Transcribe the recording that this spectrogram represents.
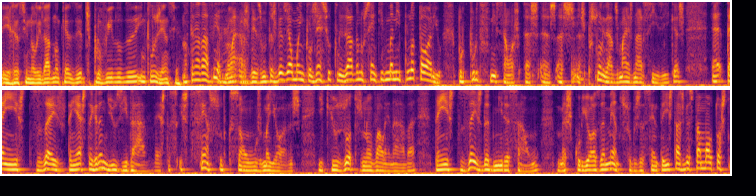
e racionalidade não quer dizer desprovido de inteligência. Não tem nada a ver, não, não é? Às vezes, muitas vezes é uma inteligência utilizada no sentido manipulatório, porque por definição as, as, as, as personalidades mais narcísicas uh, têm este desejo, têm esta grandiosidade, esta, este senso de que são os maiores e que os outros não valem nada, têm este desejo de admiração, mas curiosamente subjacente a isto às vezes está uma autoestima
